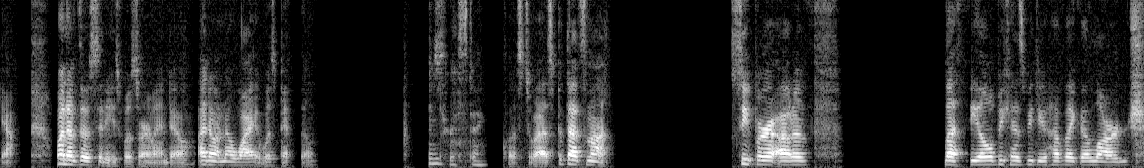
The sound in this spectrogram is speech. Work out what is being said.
Yeah, one of those cities was Orlando. I don't know why it was picked though, Interesting. close to us, but that's not super out of left field because we do have like a large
